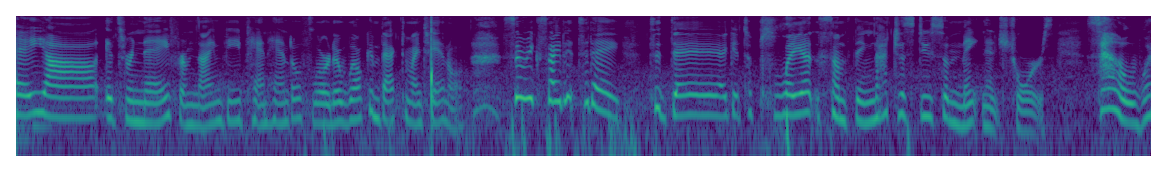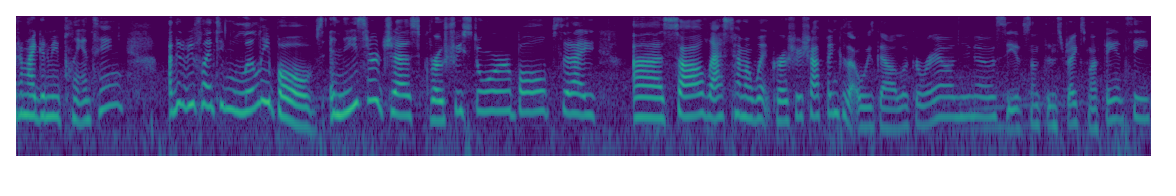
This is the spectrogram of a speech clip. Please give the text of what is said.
Hey y'all, it's Renee from 9V Panhandle, Florida. Welcome back to my channel. So excited today. Today I get to plant something, not just do some maintenance chores. So what am I gonna be planting? I'm gonna be planting lily bulbs and these are just grocery store bulbs that I uh, saw last time I went grocery shopping because I always gotta look around, you know, see if something strikes my fancy.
